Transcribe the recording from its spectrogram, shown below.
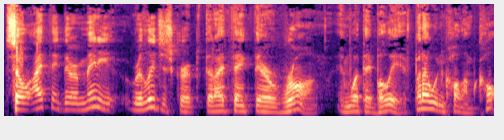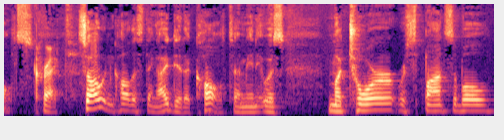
So I think there are many religious groups that I think they're wrong in what they believe, but I wouldn't call them cults. Correct. So I wouldn't call this thing I did a cult. I mean, it was mature, responsible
